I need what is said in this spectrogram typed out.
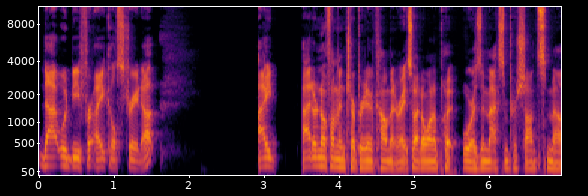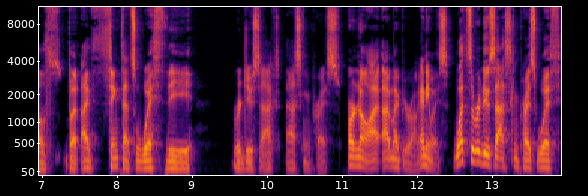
That would be for Eichel straight up. I I don't know if I'm interpreting the comment right, so I don't want to put words in Max and Prashanth's mouths, but I think that's with the reduced asking price. Or no, I, I, might be wrong. Anyways, what's the reduced asking price with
